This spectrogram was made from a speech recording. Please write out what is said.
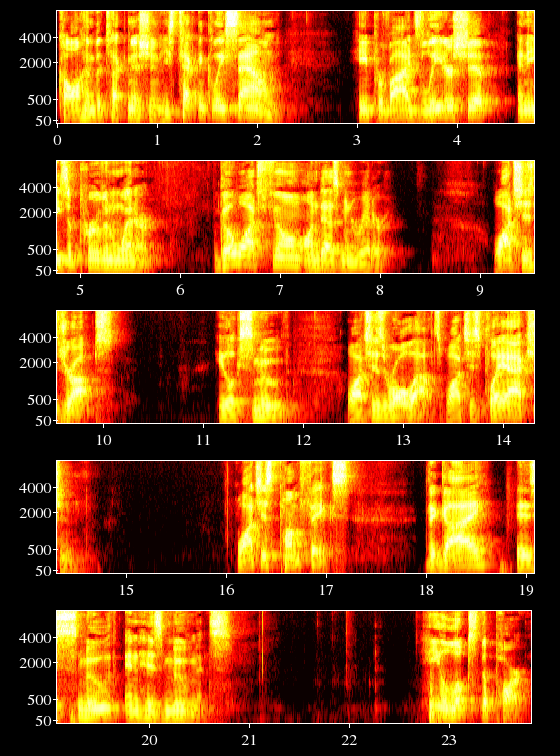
Call him the technician. He's technically sound. He provides leadership and he's a proven winner. Go watch film on Desmond Ridder. Watch his drops. He looks smooth. Watch his rollouts. Watch his play action. Watch his pump fakes. The guy is smooth in his movements. He looks the part.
